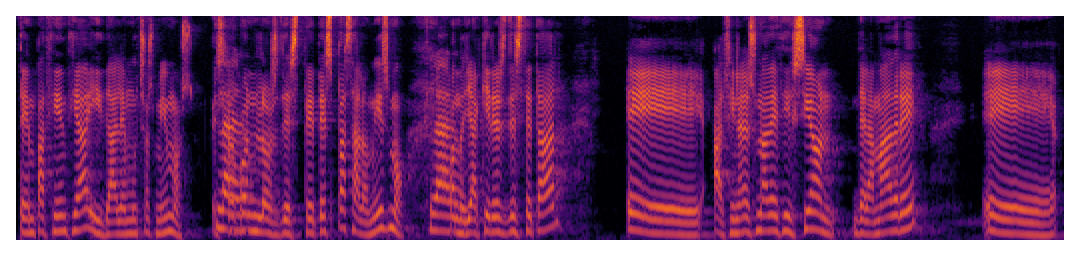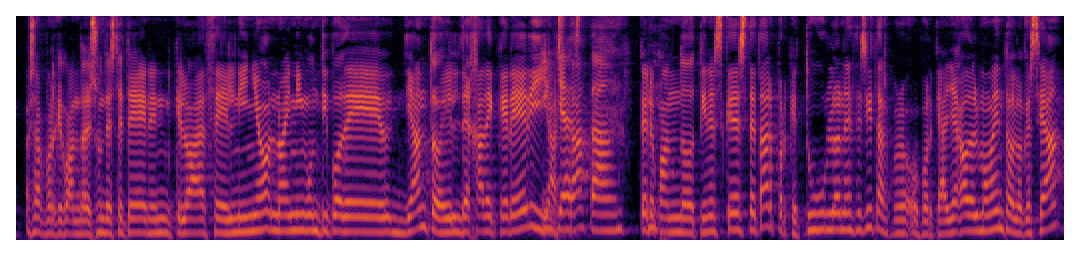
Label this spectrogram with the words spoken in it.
ten paciencia y dale muchos mimos. Esto Claro. con los destetes pasa lo mismo. Claro. Cuando ya quieres destetar, eh, al final es una decisión de la madre. eh, o sea, porque cuando es un destete en que lo hace el niño, no hay ningún tipo de llanto. Él deja de querer y, Y ya, está. está. Pero cuando tienes que destetar porque tú lo necesitas o porque ha llegado el momento o lo que sea,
